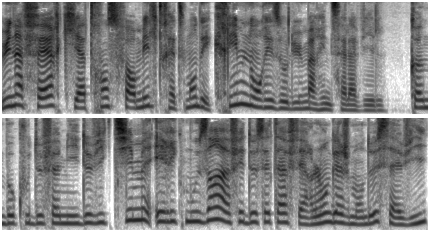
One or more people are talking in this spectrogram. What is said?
Une affaire qui a transformé le traitement des crimes non résolus, Marine Salaville. Comme beaucoup de familles de victimes, Éric Mouzin a fait de cette affaire l'engagement de sa vie.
